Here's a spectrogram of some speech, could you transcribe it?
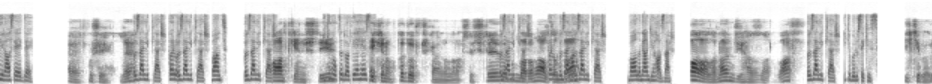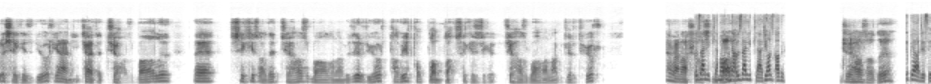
01 ASD. evet bu şekilde. Özellikler. Paro özellikler. Bant. Özellikler. Bant genişliği 2.4 YHZ. 2.4 çıkar olarak seçili ve Özellikler. bunların Paro özel altında özellikler. Bağlanan cihazlar. bağlanan cihazlar var. Özellikler. 2 bölü 8. 2 bölü 8 diyor. Yani 2 adet cihaz bağlı ve 8 adet cihaz bağlanabilir diyor. Tabii toplamda 8 cihaz bağlanabilir diyor. Hemen Özellikler. aşağısında Bağlanan özellikler. Cihaz adı. cihaz adı, IP adresi.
